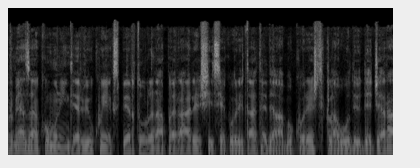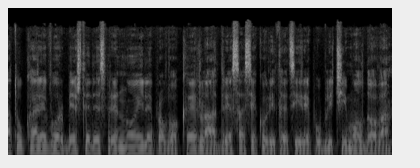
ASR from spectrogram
Urmează acum un interviu cu expertul în apărare și securitate de la București, Claudiu Degeratu, care vorbește despre noile provocări la adresa securității Republicii Moldova.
